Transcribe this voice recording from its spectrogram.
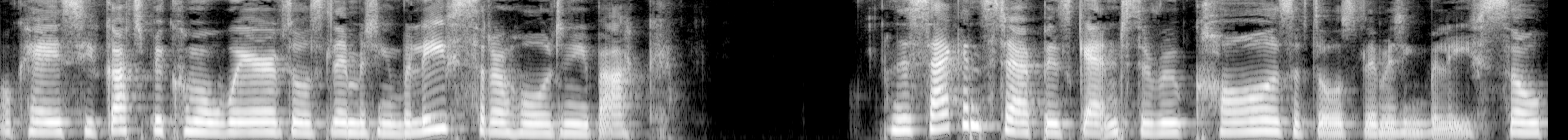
Okay. So you've got to become aware of those limiting beliefs that are holding you back. The second step is getting to the root cause of those limiting beliefs. So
